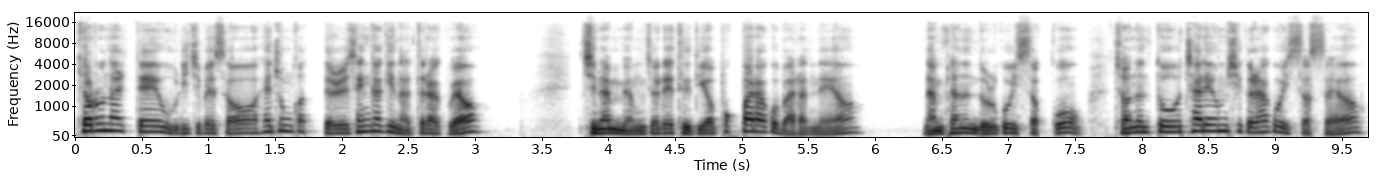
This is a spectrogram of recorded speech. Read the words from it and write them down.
결혼할 때 우리 집에서 해준 것들 생각이 나더라고요. 지난 명절에 드디어 폭발하고 말았네요. 남편은 놀고 있었고 저는 또 차례 음식을 하고 있었어요.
